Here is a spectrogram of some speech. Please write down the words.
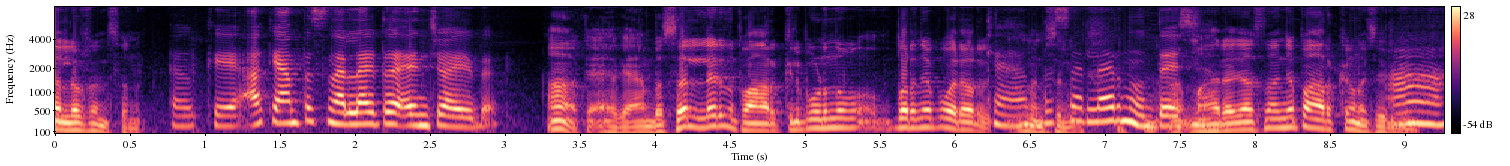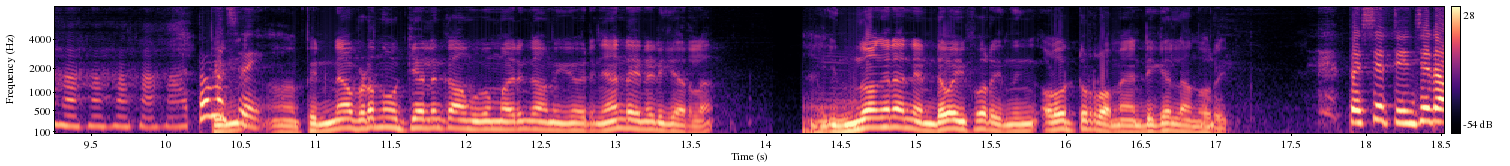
നല്ല ഫ്രണ്ട്സ് ആണ്. ഓക്കെ ആ ക്യാമ്പസ് നല്ലതായിട്ട് എൻജോയ് ചെയ്ത്. ആ ക്യാമ്പസ് അല്ലായിരുന്നു പാർക്കിൽ പോണെന്ന് പറഞ്ഞ പോരാറ് മഹാരാജാസ് എന്ന് പറഞ്ഞ പാർക്കാണ് ശരി. പിന്നെ അവിടെ നോക്കിയാലും കാമുകന്മാരും കാമുകന്മാരും ഞാൻ ലൈൻ അടിക്കാറില്ല. ഇന്നും അങ്ങനെ തന്നെ. എന്റെ വൈഫ് പറയും നിങ്ങൾ ഒട്ടും റൊമാന്റിക് അല്ല എന്ന് പറയും. പക്ഷെ ടിഞ്ചയുടെ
